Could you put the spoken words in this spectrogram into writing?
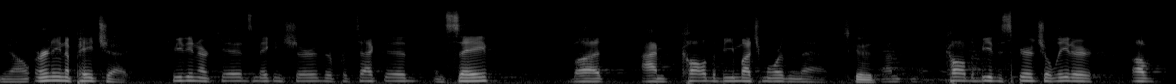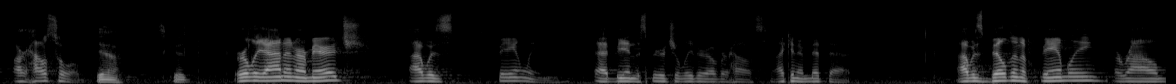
You know, earning a paycheck, feeding our kids, making sure they're protected and safe. But I'm called to be much more than that. It's good. I'm called to be the spiritual leader of our household. Yeah, it's good. Early on in our marriage, I was failing at being the spiritual leader of our house. I can admit that. I was building a family around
